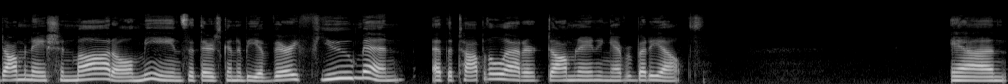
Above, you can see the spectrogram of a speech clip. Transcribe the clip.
domination model means that there's going to be a very few men at the top of the ladder dominating everybody else. And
